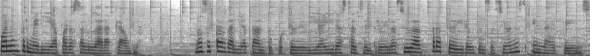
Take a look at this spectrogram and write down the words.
fue a la enfermería para saludar a Claudia. No se tardaría tanto porque debía ir hasta el centro de la ciudad para pedir autorizaciones en la EPS.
